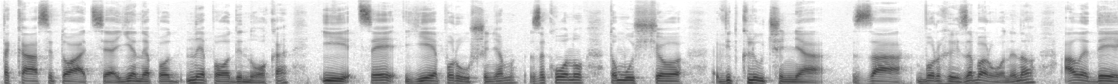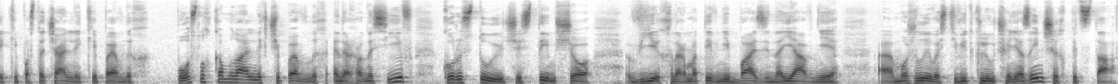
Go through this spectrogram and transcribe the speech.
така ситуація є не поодинока, і це є порушенням закону, тому що відключення за борги заборонено, але деякі постачальники певних послуг комунальних чи певних енергоносіїв, користуючись тим, що в їх нормативній базі наявні е, можливості відключення з інших підстав.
